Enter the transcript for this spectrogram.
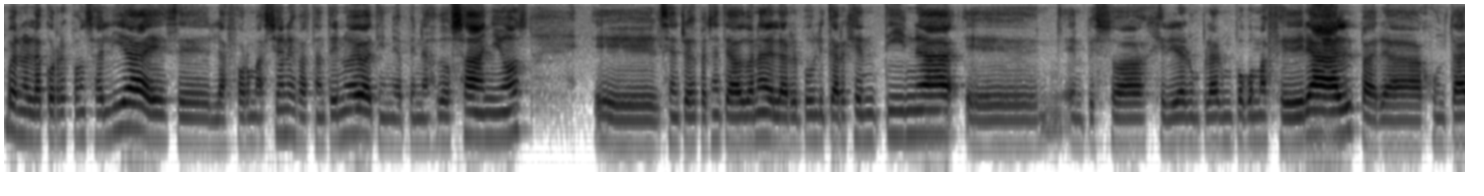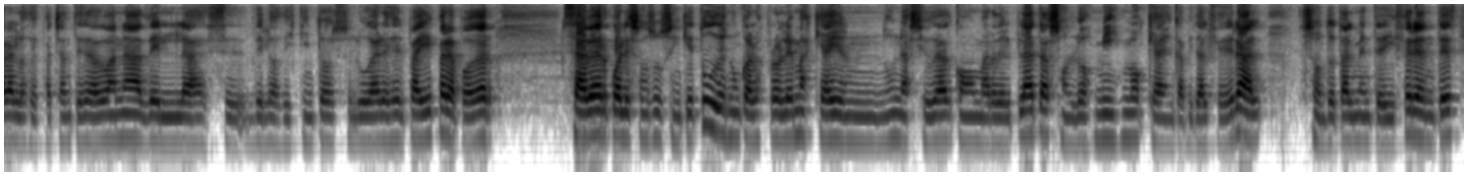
Bueno, la corresponsalía es, eh, la formación es bastante nueva, tiene apenas dos años. Eh, el Centro de Despachante de Aduana de la República Argentina eh, empezó a generar un plan un poco más federal para juntar a los despachantes de aduana de, las, de los distintos lugares del país para poder saber cuáles son sus inquietudes. Nunca los problemas que hay en una ciudad como Mar del Plata son los mismos que hay en Capital Federal, son totalmente diferentes.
